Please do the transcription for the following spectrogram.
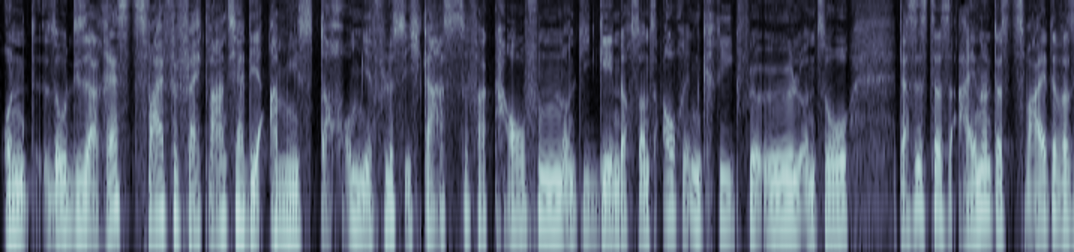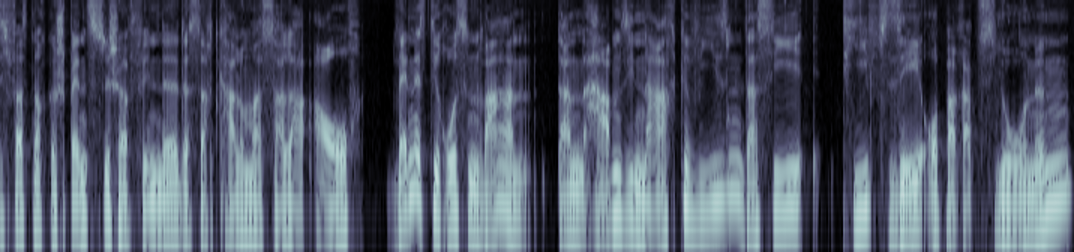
Und so dieser Restzweifel, vielleicht waren es ja die Amis doch, um ihr Flüssiggas zu verkaufen und die gehen doch sonst auch in Krieg für Öl und so. Das ist das eine. Und das zweite, was ich fast noch gespenstischer finde, das sagt Carlo Massala auch. Wenn es die Russen waren, dann haben sie nachgewiesen, dass sie Tiefseeoperationen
